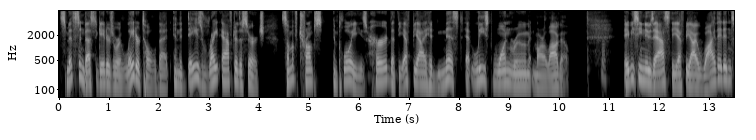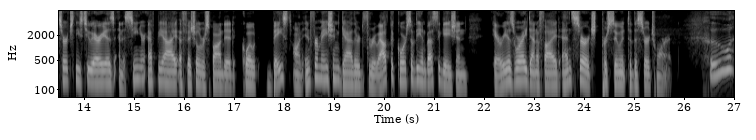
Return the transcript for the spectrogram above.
Smith's investigators were later told that in the days right after the search, some of Trump's employees heard that the FBI had missed at least one room at Mar a Lago. Huh. ABC News asked the FBI why they didn't search these two areas, and a senior FBI official responded, quote, based on information gathered throughout the course of the investigation, areas were identified and searched pursuant to the search warrant. Who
